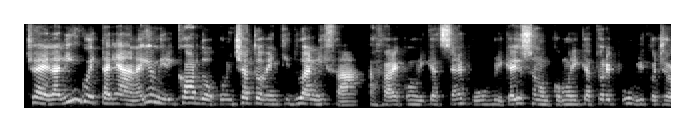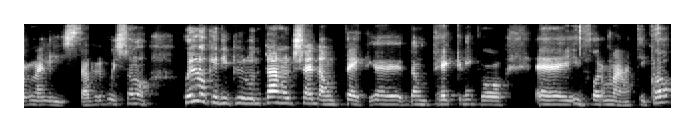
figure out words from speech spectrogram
cioè la lingua italiana, io mi ricordo ho cominciato 22 anni fa a fare comunicazione pubblica, io sono un comunicatore pubblico giornalista, per cui sono quello che di più lontano c'è da, eh, da, un tecnico eh, informatico,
